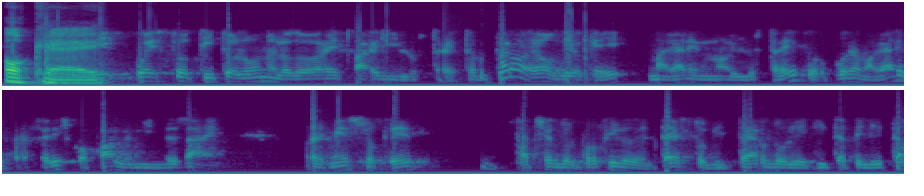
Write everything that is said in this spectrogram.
Ok. Quindi questo titolone lo dovrei fare in Illustrator, però è ovvio che magari non ho Illustrator oppure magari preferisco farlo in InDesign, premesso che facendo il profilo del testo mi perdo l'editabilità,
